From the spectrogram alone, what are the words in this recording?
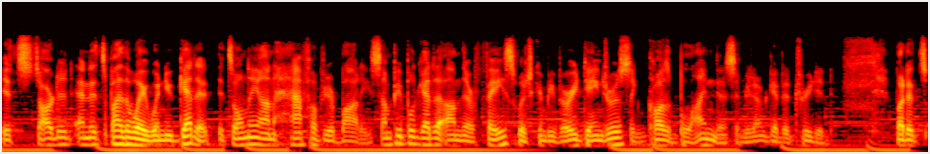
it started, and it's by the way, when you get it, it's only on half of your body. Some people get it on their face, which can be very dangerous and cause blindness if you don't get it treated. But it's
